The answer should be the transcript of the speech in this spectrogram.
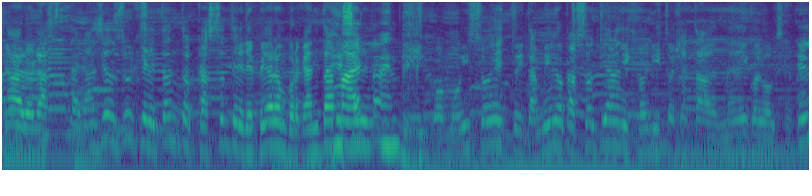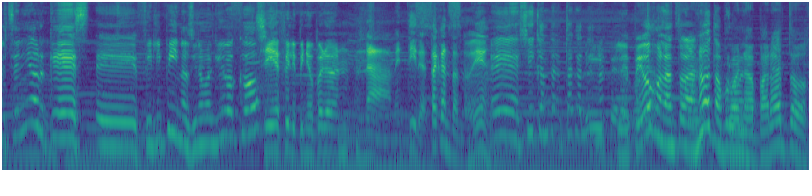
Claro, la, la canción surge de tantos cazotes que le pegaron por cantar mal. Exactamente. Y como hizo esto y también lo cazotearon, dijo listo, ya está, me dedico al boxeo. El señor que es eh, filipino, si no me equivoco. Sí, es filipino, pero nada, mentira, está cantando bien. Eh, sí, canta, está cantando. Sí, Le pegó con la- todas las notas, por Con menos. aparatos,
